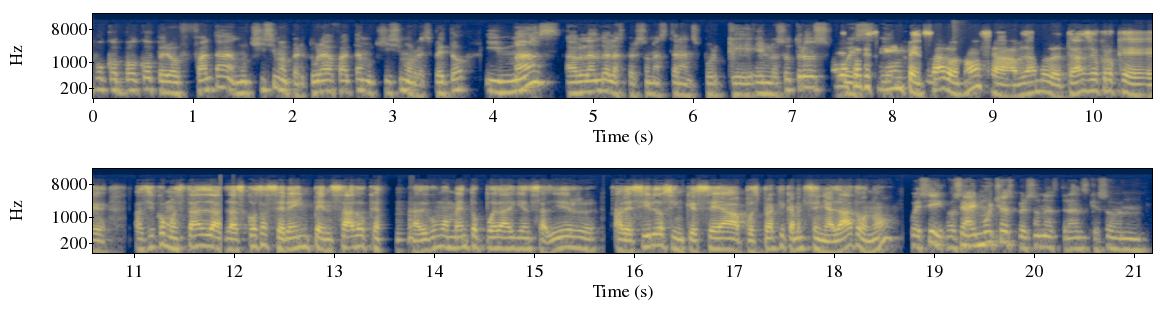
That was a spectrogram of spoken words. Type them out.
poco a poco, pero falta muchísima apertura, falta muchísimo respeto y más hablando de las personas trans, porque en los otros... Yo creo que se ve impensado, ¿no? O sea, hablando de trans, yo creo que así como están las, las cosas, se ve impensado que en algún momento pueda alguien salir a decirlo sin que sea pues prácticamente señalado, ¿no? Pues sí, o sea, hay muchas personas trans que son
